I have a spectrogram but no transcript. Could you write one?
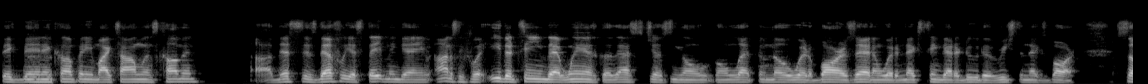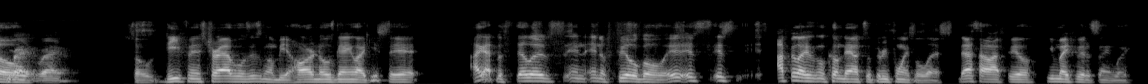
Big Ben mm-hmm. and company, Mike Tomlin's coming uh, this is definitely a statement game, honestly, for either team that wins, because that's just you know gonna let them know where the bar is at and where the next team got to do to reach the next bar. So right, right. So defense travels. This is gonna be a hard nosed game, like you said. I got the Steelers in, in a field goal. It, it's it's. I feel like it's gonna come down to three points or less. That's how I feel. You may feel the same way.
